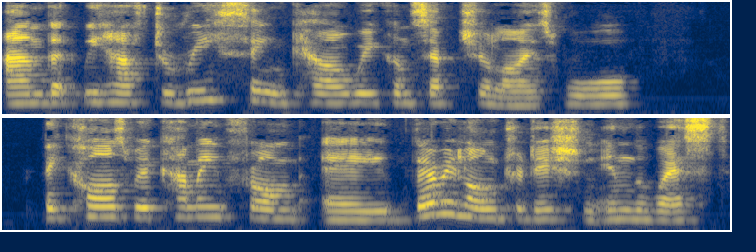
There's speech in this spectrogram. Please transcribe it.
and that we have to rethink how we conceptualize war because we're coming from a very long tradition in the West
